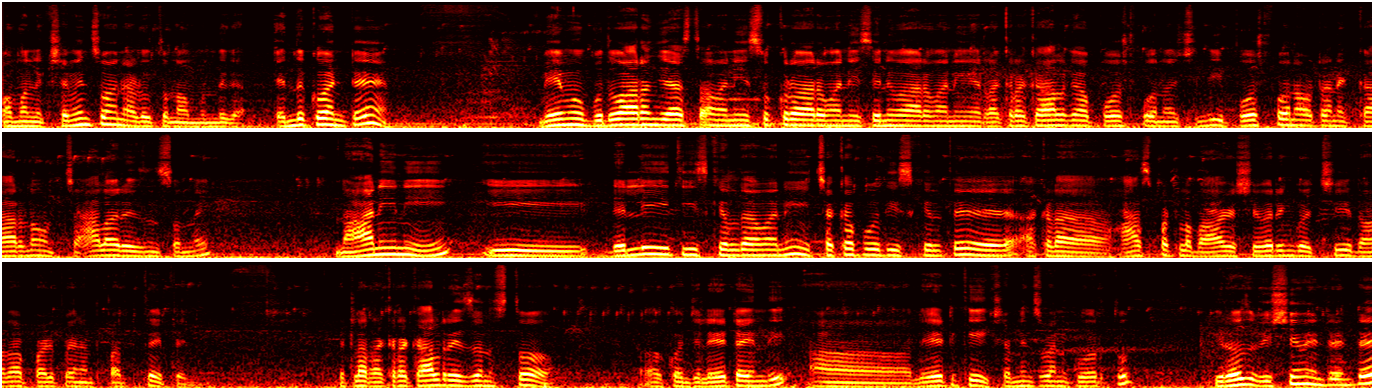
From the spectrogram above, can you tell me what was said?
మమ్మల్ని క్షమించమని అడుగుతున్నాం ముందుగా. ఎందుకు అంటే మేము బుధవారం చేస్తామని శుక్రవారం అని శనివారం అని రకరకాలుగా పోస్ట్ పోన్ వచ్చింది. ఈ పోస్ట్ పోన్ అవడానికి కారణం చాలా రీజన్స్ ఉన్నాయి. నానిని ఈ ఢిల్లీ తీసుకెళ్దామని చెకప్ తీసుకెళ్తే అక్కడ హాస్పిటల్ బాగా షివరింగ్ వచ్చి దాదాపు పడిపోయినంత పరిస్థితి అయిపోయింది. ఇట్లా రకరకాల రీజన్స్తో కొంచెం లేట్ అయింది. లేట్కి క్షమించమని కోరుతూ ఈరోజు విషయం ఏంటంటే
